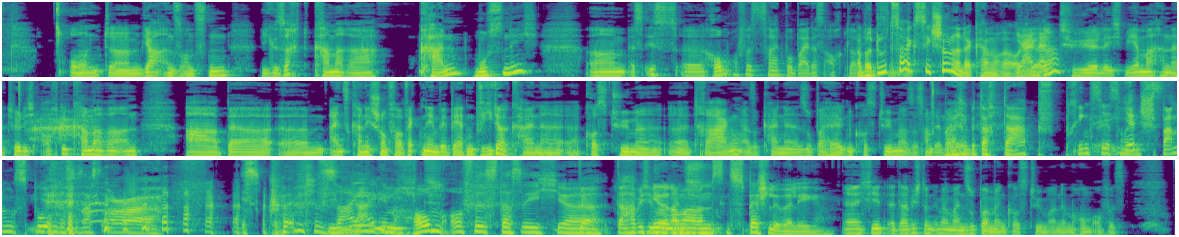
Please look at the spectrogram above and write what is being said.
Und ähm, ja, ansonsten, wie gesagt, Kamera kann, muss nicht. Ähm, es ist äh, Homeoffice-Zeit, wobei das auch, glaube ich. Aber du zeigst dich schon an der Kamera, oder? Ja, natürlich. Wir machen natürlich auch die Kamera an, aber ähm, eins kann ich schon vorwegnehmen, wir werden wieder keine äh, Kostüme äh, tragen, also keine Superheldenkostüme. Also das haben wir bei Aber ich habe gedacht, da bringst du jetzt noch den Spannungsbogen, dass du sagst, oh, es könnte sein im Homeoffice, dass ich äh, da, da habe ich mir dann nochmal ein Special überlege. Ja, ich, da habe ich dann immer mein Superman-Kostüm an im Homeoffice.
